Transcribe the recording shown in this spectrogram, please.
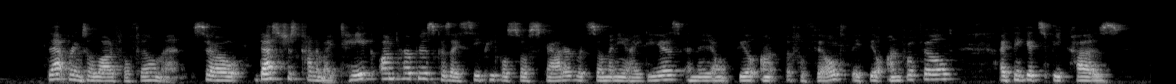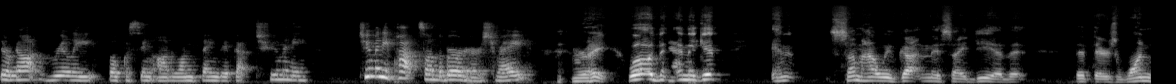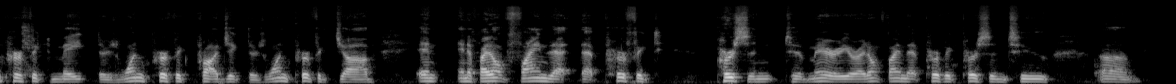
that brings a lot of fulfillment. So that's just kind of my take on purpose because I see people so scattered with so many ideas and they don't feel un- fulfilled. They feel unfulfilled. I think it's because they're not really focusing on one thing. They've got too many too many pots on the burners, right? Right. Well, and they get and somehow we've gotten this idea that that there's one perfect mate, there's one perfect project, there's one perfect job, and and if I don't find that that perfect person to marry or i don't find that perfect person to um,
